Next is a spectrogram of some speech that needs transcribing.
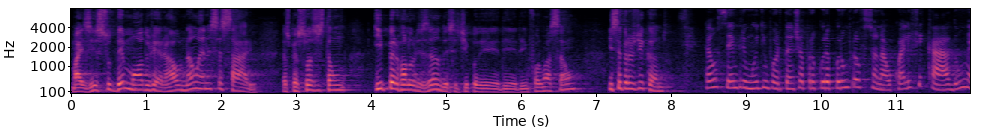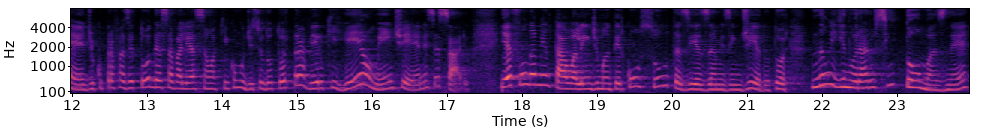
Mas isso, de modo geral, não é necessário. As pessoas estão hipervalorizando esse tipo de, de, de informação e se prejudicando. Então, sempre muito importante a procura por um profissional qualificado, um médico, para fazer toda essa avaliação aqui, como disse o doutor, para ver o que realmente é necessário. E é fundamental, além de manter consultas e exames em dia, doutor, não ignorar os sintomas, né?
